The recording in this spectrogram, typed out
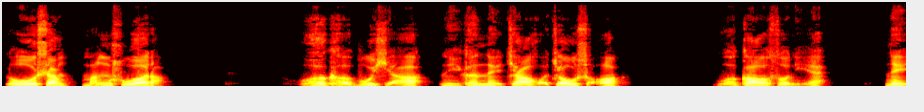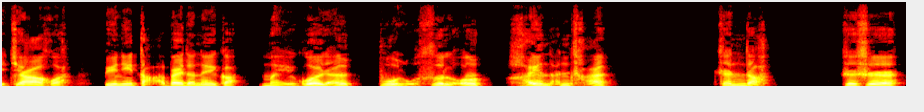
鲁胜忙说道，“我可不想你跟那家伙交手。我告诉你，那家伙比你打败的那个美国人布鲁斯龙还难缠。真的，只是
